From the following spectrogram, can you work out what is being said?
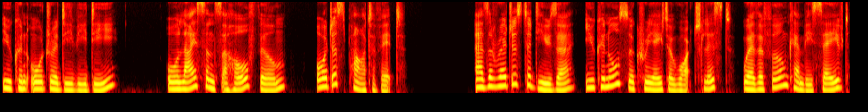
you can order a DVD, or license a whole film, or just part of it. As a registered user, you can also create a watch list where the film can be saved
